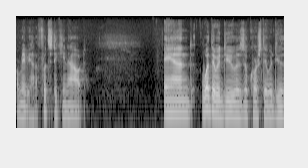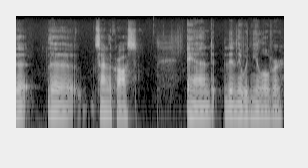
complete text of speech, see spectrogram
or maybe had a foot sticking out. And what they would do is, of course, they would do the the sign of the cross, and then they would kneel over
